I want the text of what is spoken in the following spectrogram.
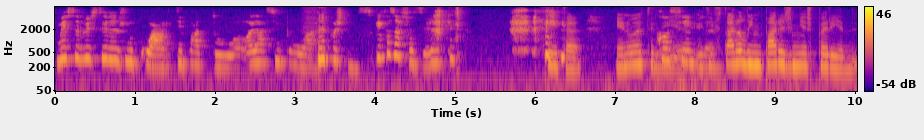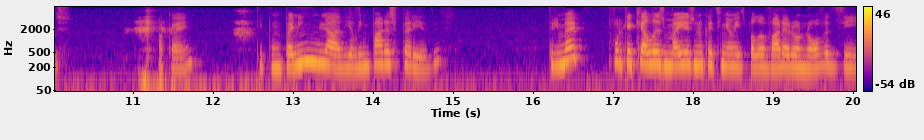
Começo a ver cenas no quarto, tipo à toa, olhar assim para lá, e depois penso, o que é que estás a fazer? Rita, eu no outro dia eu tive de estar a limpar as minhas paredes. Ok? Tipo um paninho molhado e a limpar as paredes. Primeiro porque aquelas meias nunca tinham ido para lavar, eram novas e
